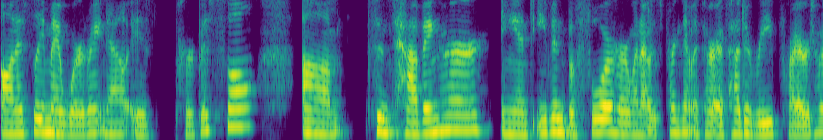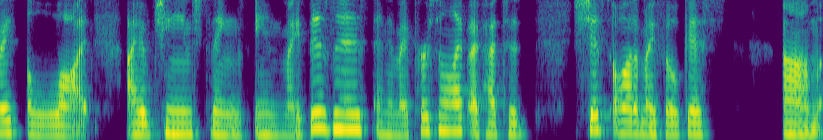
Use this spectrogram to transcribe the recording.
honestly, my word right now is purposeful. Um, since having her and even before her, when I was pregnant with her, I've had to reprioritize a lot. I have changed things in my business and in my personal life. I've had to shift a lot of my focus um,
